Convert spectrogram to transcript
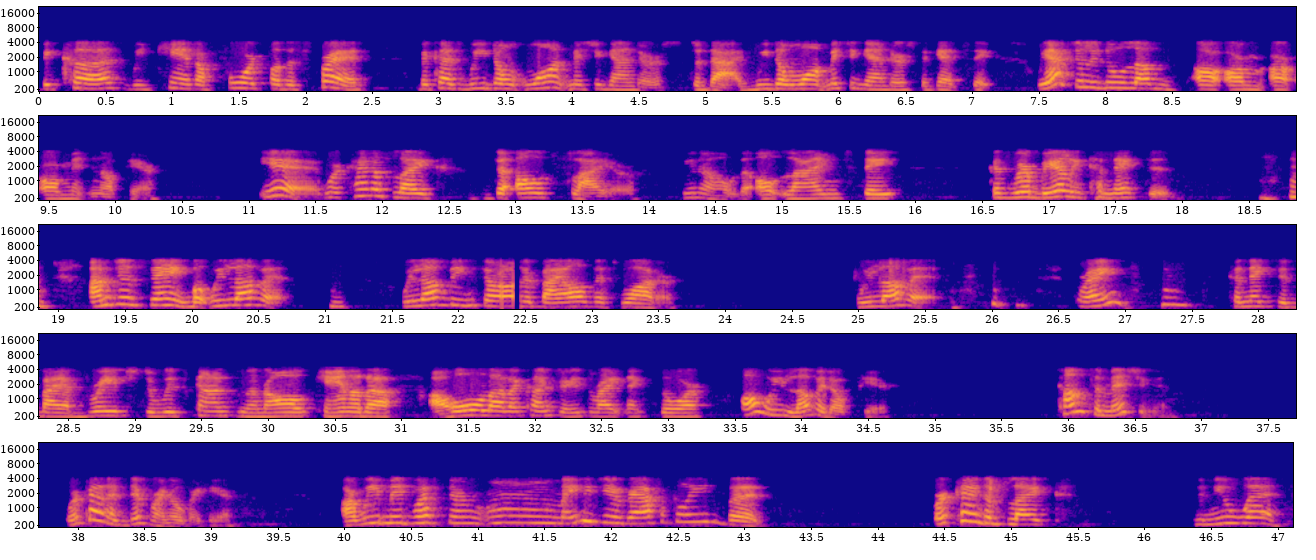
because we can't afford for the spread because we don't want Michiganders to die. We don't want Michiganders to get sick. We actually do love our, our, our, our mitten up here. Yeah, we're kind of like the outflyer, you know, the outlying state, because we're barely connected. I'm just saying, but we love it. We love being surrounded by all this water. We love it, right? Connected by a bridge to Wisconsin and all Canada, a whole lot of countries right next door. Oh, we love it up here. Come to Michigan. We're kind of different over here. Are we Midwestern? Mm, maybe geographically, but we're kind of like the New West.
